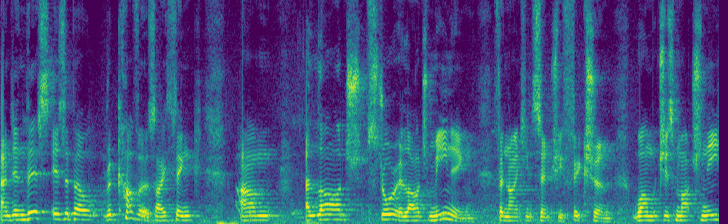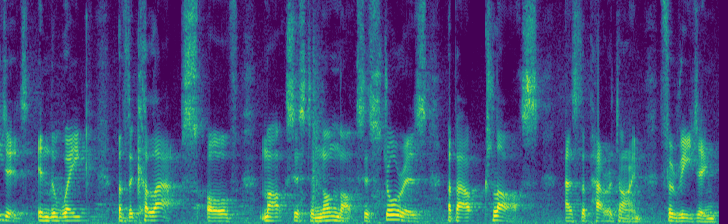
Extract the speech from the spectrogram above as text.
And in this, Isobel recovers, I think, um, a large story, a large meaning for 19th century fiction, one which is much needed in the wake of the collapse of Marxist and non Marxist stories about class as the paradigm for reading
